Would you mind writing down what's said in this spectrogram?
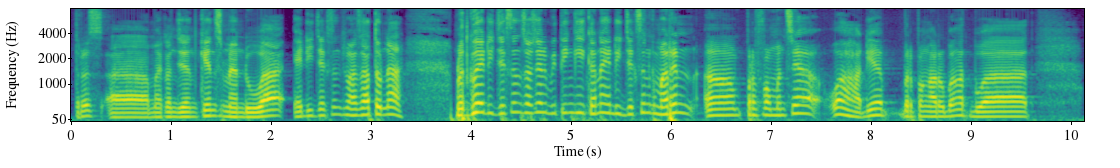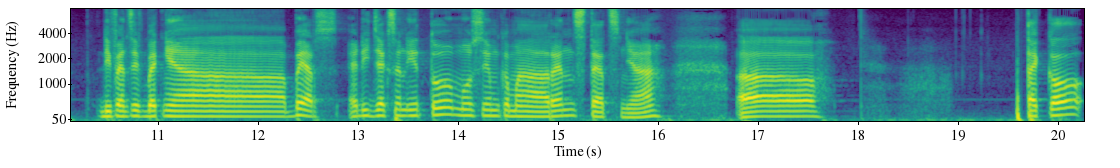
Terus uh, Michael Jenkins 92, Eddie Jackson cuma satu. Nah, menurut gue Eddie Jackson sosial lebih tinggi karena Eddie Jackson kemarin uh, performance-nya wah dia berpengaruh banget buat defensive backnya Bears. Eddie Jackson itu musim kemarin statsnya uh, tackle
